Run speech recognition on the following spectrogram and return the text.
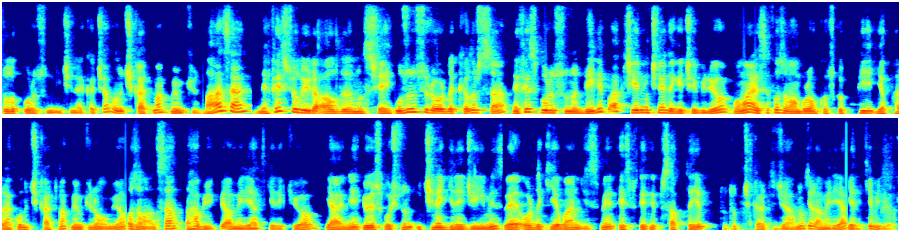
soluk borusunun içine kaçan onu çıkartmak mümkün. Bazen nefes yoluyla aldığımız şey uzun süre orada kalırsa nefes borusunu delip akciğerin içine de geçebiliyor. Ama maalesef o zaman bronkoskopi yaparak onu çıkartmak mümkün olmuyor. O zamansa daha büyük bir ameliyat gerekiyor. Yani göğüs boşluğunun içine gireceğimiz ve oradaki yabancı cismi tespit edip saptayıp tutup çıkartacağımız bir ameliyat gerekebiliyor.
